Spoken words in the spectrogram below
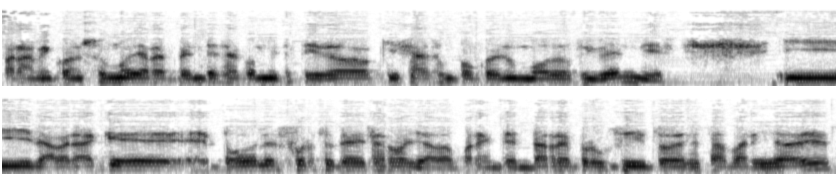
Para mi consumo y de repente se ha convertido quizás un poco en un modo vivendi. Y la verdad que todo el esfuerzo que he desarrollado para intentar reproducir todas estas variedades,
